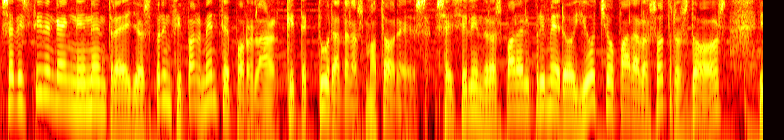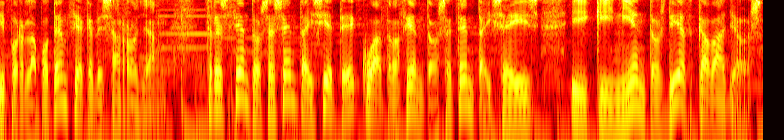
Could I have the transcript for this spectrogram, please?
se distinguen entre ellos principalmente por la arquitectura de los motores, 6 cilindros para el primero y 8 para los otros dos, y por la potencia que desarrollan, 367, 476 y 510 caballos.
